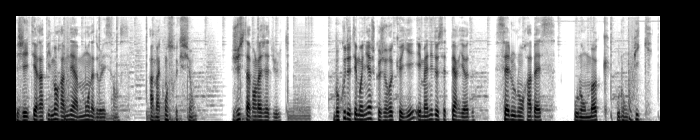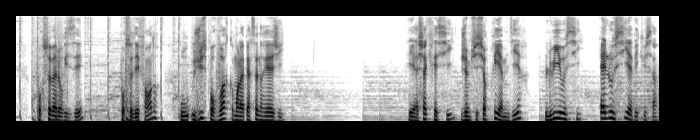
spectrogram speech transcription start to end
j'ai été rapidement ramené à mon adolescence, à ma construction, juste avant l'âge adulte. Beaucoup de témoignages que je recueillais émanaient de cette période, celle où l'on rabaisse, où l'on moque, où l'on pique, pour se valoriser, pour se défendre, ou juste pour voir comment la personne réagit. Et à chaque récit, je me suis surpris à me dire, lui aussi, elle aussi a vécu ça.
